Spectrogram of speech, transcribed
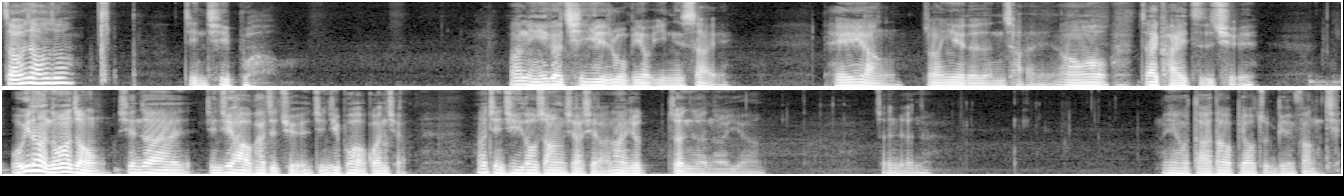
找一找说景气不好。那你一个企业如果没有 insight，培养专业的人才，然后再开职缺，我遇到很多那种现在景气好开始缺，景气不好关起来。那检气都上上下下，那你就整人而已啊，整人，没有达到标准便放假。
